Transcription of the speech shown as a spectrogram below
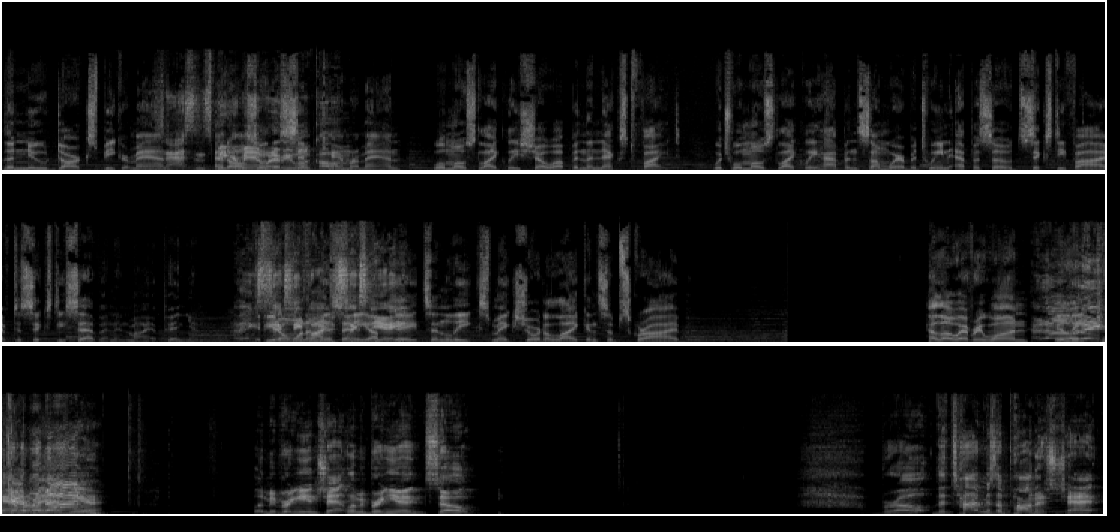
the new dark speaker man, Assassin and Speaker Man, also the whatever you wanna sync call him. cameraman will most likely show up in the next fight, which will most likely happen somewhere between episode 65 to 67, in my opinion. If you don't want to 65 miss any updates and leaks, make sure to like and subscribe. Hello, everyone. Hello, Elite Elite Cameraman Cameraman. here. Let me bring you in, chat. Let me bring you in. So, bro, the time is upon us, chat.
